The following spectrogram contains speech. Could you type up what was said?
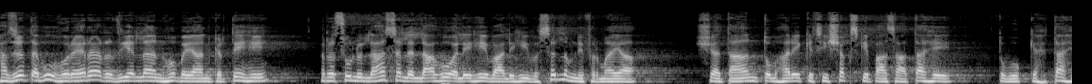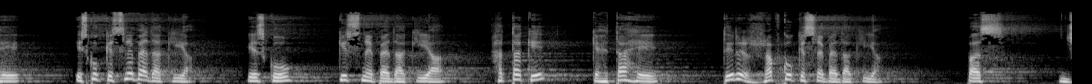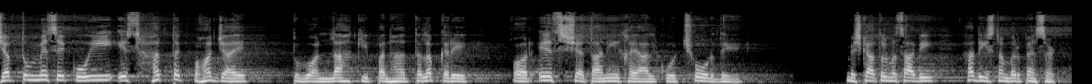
حضرت ابو حریرہ رضی اللہ عنہ بیان کرتے ہیں، رسول اللہ صلی اللہ علیہ وآلہ وسلم نے فرمایا، شیطان تمہارے کسی شخص کے پاس آتا ہے تو وہ کہتا ہے، اس کو کس نے پیدا کیا؟ اس کو کس نے پیدا کیا؟ حتیٰ کہ کہتا ہے، تیرے رب کو کس نے پیدا کیا؟ پس جب تم میں سے کوئی اس حد تک پہنچ جائے تو وہ اللہ کی پناہ طلب کرے اور اس شیطانی خیال کو چھوڑ دے۔ مشکات المصابی حدیث نمبر پینسٹھ۔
